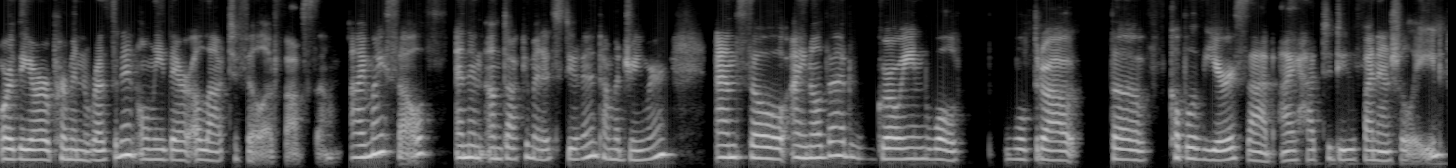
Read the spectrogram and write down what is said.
or they are a permanent resident only they're allowed to fill out fafsa i myself am an undocumented student i'm a dreamer and so i know that growing will will throughout the couple of years that I had to do financial aid,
